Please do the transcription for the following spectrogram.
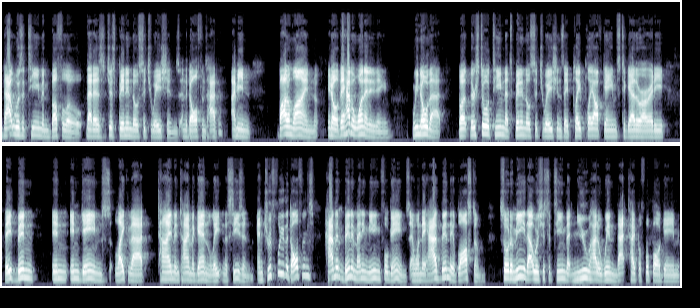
that was a team in Buffalo that has just been in those situations and the Dolphins haven't? I mean, bottom line, you know, they haven't won anything. We know that but they're still a team that's been in those situations. They played playoff games together already they've been in in games like that time and time again late in the season. And truthfully, the Dolphins haven't been in many meaningful games. And when they have been, they've lost them. So to me, that was just a team that knew how to win that type of football game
